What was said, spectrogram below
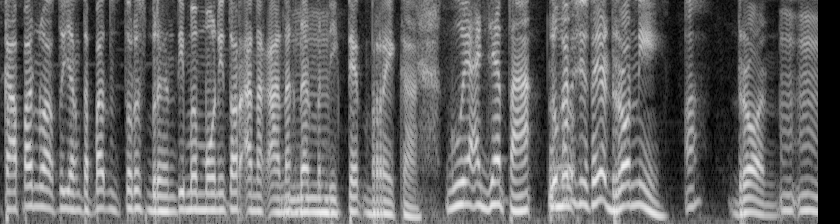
kapan waktu yang tepat untuk terus berhenti memonitor anak-anak dan mendiktet mereka. Gue aja pak. Lu kan sistemnya drone nih. Oh, Drone. mm-mm.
